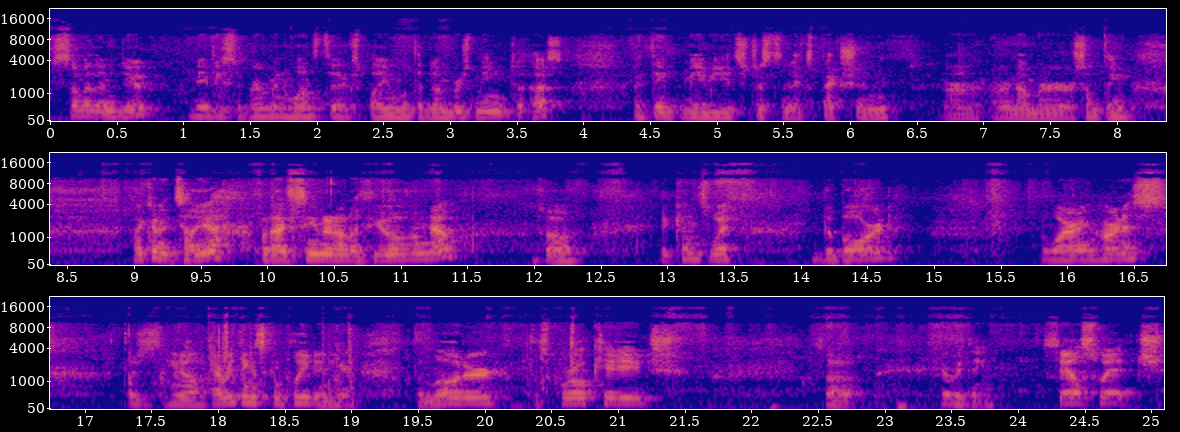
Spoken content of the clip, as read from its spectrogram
Some of them do. Maybe Suburban wants to explain what the numbers mean to us. I think maybe it's just an inspection or, or a number or something. I couldn't tell you, but I've seen it on a few of them now. So it comes with the board, the wiring harness. There's, you know, everything's complete in here. The motor, the squirrel cage, so everything. Sail switch,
